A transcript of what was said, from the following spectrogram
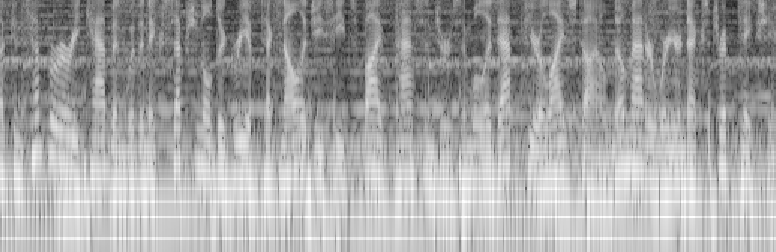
A contemporary cabin with an exceptional degree of technology seats 5 passengers and will adapt to your lifestyle no matter where your next trip takes you.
